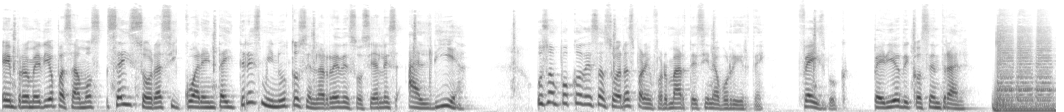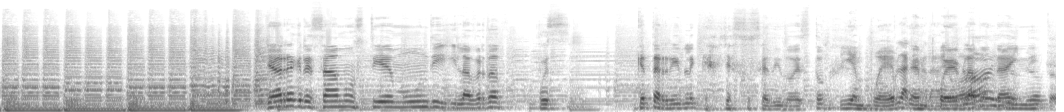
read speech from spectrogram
En promedio pasamos 6 horas y 43 minutos en las redes sociales al día. Usa un poco de esas horas para informarte sin aburrirte. Facebook, Periódico Central. Ya regresamos, Tie Mundi, y la verdad, pues, qué terrible que haya sucedido esto. Y en Puebla, En caray. Puebla, Ay, donde hay, Dios mío.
